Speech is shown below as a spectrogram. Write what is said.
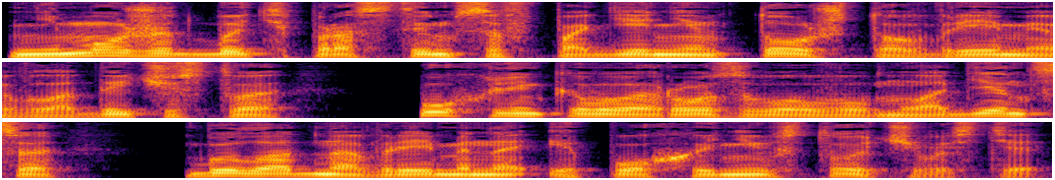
Не может быть простым совпадением то, что время владычества пухленького розового младенца было одновременно эпохой неустойчивости,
